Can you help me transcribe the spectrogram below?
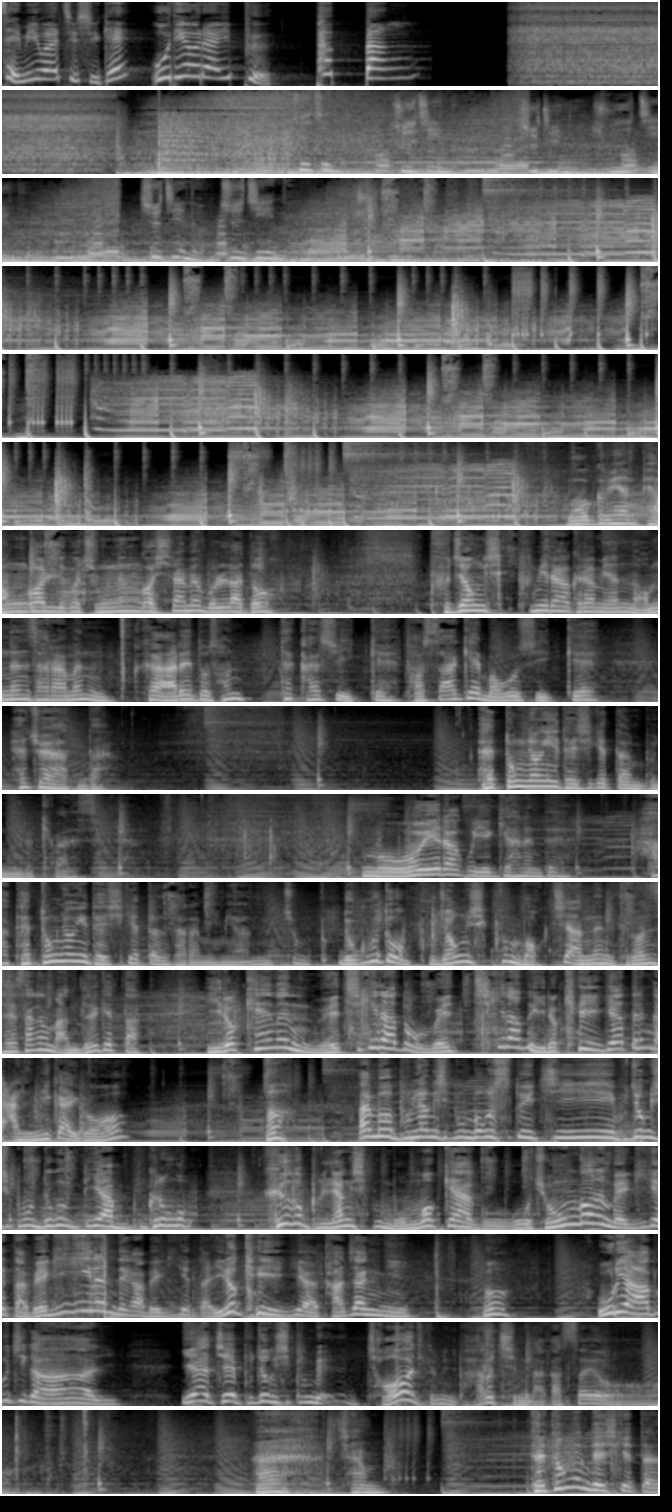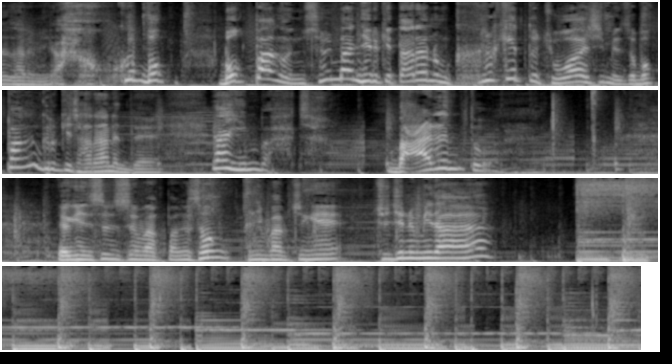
재미와 지식의 오디오 라이프 팝빵! 주진우. 주진우 주진우 주진우. 주진우 주진우 먹으면 병 걸리고 죽는 것이라면 몰라도 부정식품이라 그러면 없는 사람은 그 아래도 선택할 수 있게 더 싸게 먹을 수 있게 해줘야 한다. 대통령이 되시겠다는 분이 이렇게 말했습니다. 뭐 오해라고 얘기하는데 아, 대통령이 되시겠다는 사람이면 좀 누구도 부정식품 먹지 않는 그런 세상을 만들겠다. 이렇게는 외치기라도 외치기라도 이렇게 얘기해야 되는 거 아닙니까 이거? 어? 아니 뭐 불량식품 먹을 수도 있지. 부정식품 누구 야 그런 거 그거 불량식품 못 먹게 하고 좋은 거는 먹이겠다. 먹이기는 내가 먹이겠다. 이렇게 얘기야 가장이. 어? 우리 아버지가 야, 제 부정식품 저 그러면 바로 집 나갔어요. 아, 참. 대통령 되시겠다는 사람이, 아, 그 먹, 먹방은 술만 이렇게 따라놓으면 그렇게 또 좋아하시면서 먹방은 그렇게 잘하는데, 야, 임마, 참. 말은 또. 여긴 순수 음악방송, 아닌 밤 중에 주진우입니다.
